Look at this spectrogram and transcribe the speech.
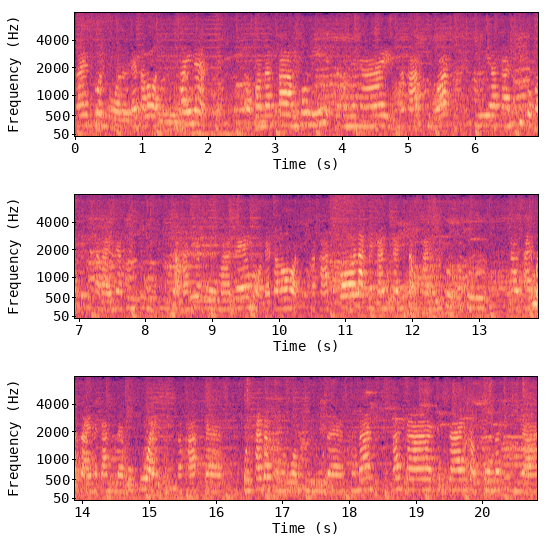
ได้ส่วนตัวเลยได้ตลอดเลยใช่เนี่ยความดันต่ำพวกนี้จะทำยังไงนะคะถือว่า มีอาการที่ผิดปกติอะไรเนี่ยคุณคุณสามารถที่จะโทรมาแจ้งหมอได้ตลอดนะคะ ก็หลักในการดูแลที่สำคัญที่สุดก็คือเราใช้หัวใจในการดูแลผู้ป่วยนะคะ แต่คนไข้แบบองค์รวมคือดูแลทางด้านร่างกายจิตใจสังคมและจิตวิญญาณ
